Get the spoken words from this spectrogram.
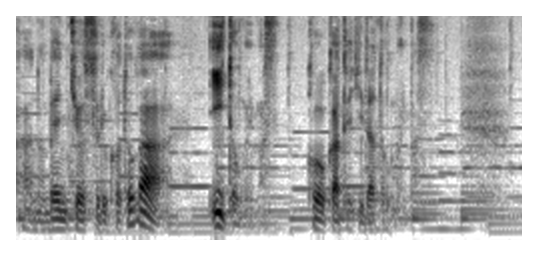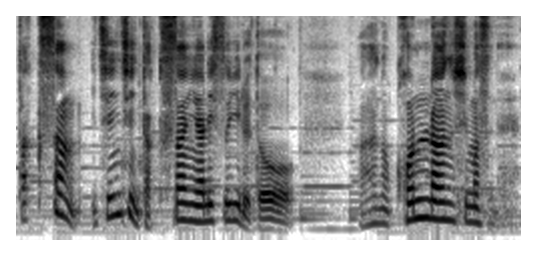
あの勉強することがいいと思います。効果的だと思います。たくさん一日にたくさんやりすぎるとあの混乱しますね。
